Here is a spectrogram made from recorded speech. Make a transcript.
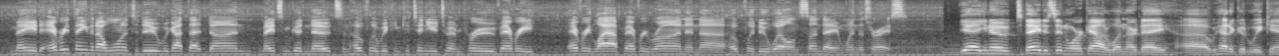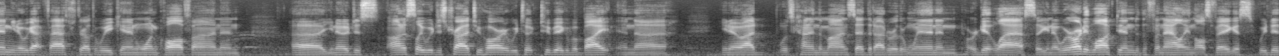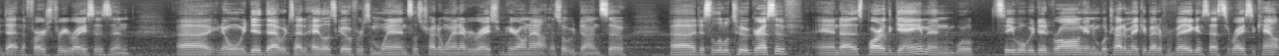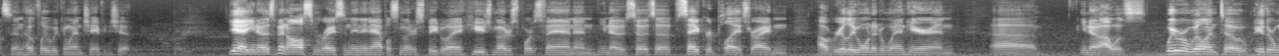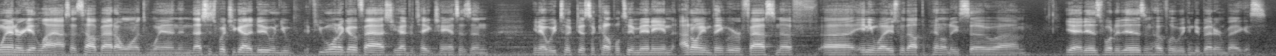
made everything that I wanted to do. We got that done. Made some good notes, and hopefully we can continue to improve every every lap, every run, and uh, hopefully do well on Sunday and win this race. Yeah, you know, today just didn't work out. It wasn't our day. Uh, we had a good weekend. You know, we got faster throughout the weekend, won qualifying, and uh, you know, just honestly, we just tried too hard. We took too big of a bite, and uh, you know, I was kind of in the mindset that I'd rather win and or get last. So you know, we're already locked into the finale in Las Vegas. We did that in the first three races, and uh, you know, when we did that, we decided, hey, let's go for some wins. Let's try to win every race from here on out, and that's what we've done. So uh, just a little too aggressive, and uh, it's part of the game, and we'll see what we did wrong, and we'll try to make it better for Vegas. That's the race that counts, and hopefully we can win the championship. Yeah, you know, it's been awesome racing in Indianapolis Motor Speedway. Huge motorsports fan, and you know, so it's a sacred place, right? And I really wanted to win here, and uh, you know, I was we were willing to either win or get last. That's how bad I wanted to win, and that's just what you got to do when you if you want to go fast, you have to take chances. And you know, we took just a couple too many, and I don't even think we were fast enough, uh, anyways, without the penalty. So um, yeah, it is what it is, and hopefully we can do better in Vegas.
